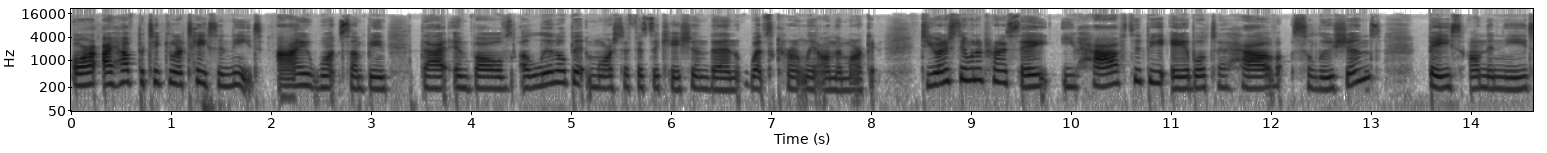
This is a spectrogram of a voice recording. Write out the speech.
Or I have particular tastes and needs. I want something that involves a little bit more sophistication than what's currently on the market. Do you understand what I'm trying to say? You have to be able to have solutions based on the needs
